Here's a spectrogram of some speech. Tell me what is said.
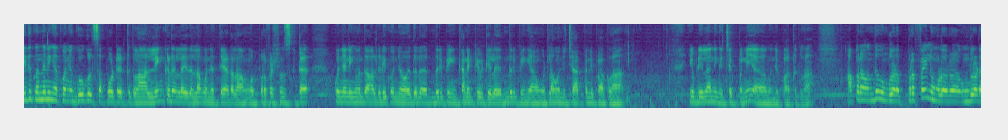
இதுக்கு வந்து நீங்கள் கொஞ்சம் கூகுள் சப்போர்ட் எடுத்துக்கலாம். லிங்க்டில் இதெல்லாம் கொஞ்சம் தேடலாம். உங்கள் ப்ரொஃபஷனல்ஸ்கிட்ட கொஞ்சம் நீங்கள் வந்து ஆல்ரெடி கொஞ்சம் இதில் இருந்திருப்பீங்க கனெக்டிவிட்டியில் இருந்திருப்பீங்க. அவங்ககிட்டலாம் கொஞ்சம் சேட் பண்ணி பார்க்கலாம். இப்படிலாம் நீங்கள் செக் பண்ணி கொஞ்சம் பார்த்துக்கலாம். அப்புறம் வந்து உங்களோட ப்ரொஃபைல் உங்களோட உங்களோட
